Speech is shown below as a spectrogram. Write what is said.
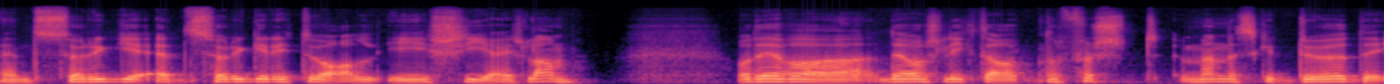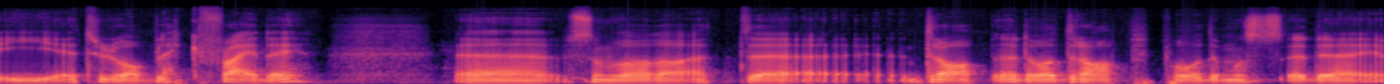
en sørge, et sørgeritual i shia-islam. Og det var, det var slik da at når først mennesket døde i jeg tror det var Black Friday, eh, som var da et eh, drap Det var drap på demos, det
